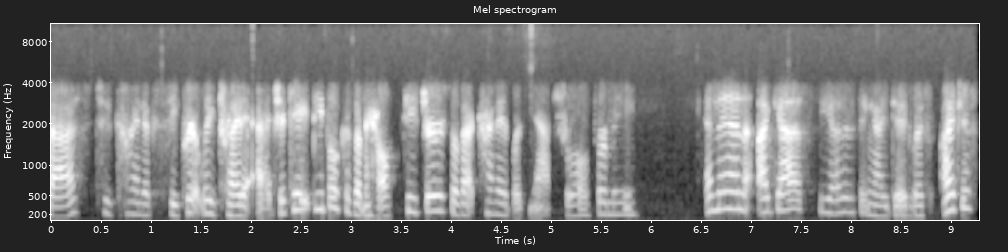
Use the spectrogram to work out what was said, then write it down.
best to kind of secretly try to educate people because I'm a health teacher, so that kind of was natural for me. And then I guess the other thing I did was I just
